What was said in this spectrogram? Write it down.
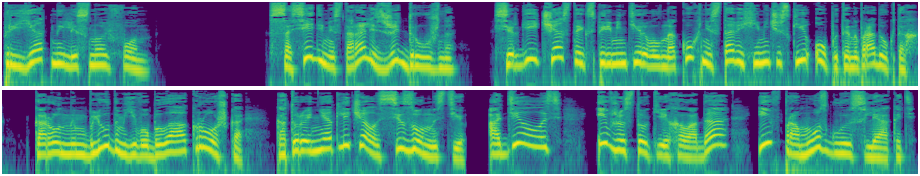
приятный лесной фон. С соседями старались жить дружно. Сергей часто экспериментировал на кухне, ставя химические опыты на продуктах. Коронным блюдом его была окрошка, которая не отличалась сезонностью, а делалась и в жестокие холода, и в промозглую слякоть.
